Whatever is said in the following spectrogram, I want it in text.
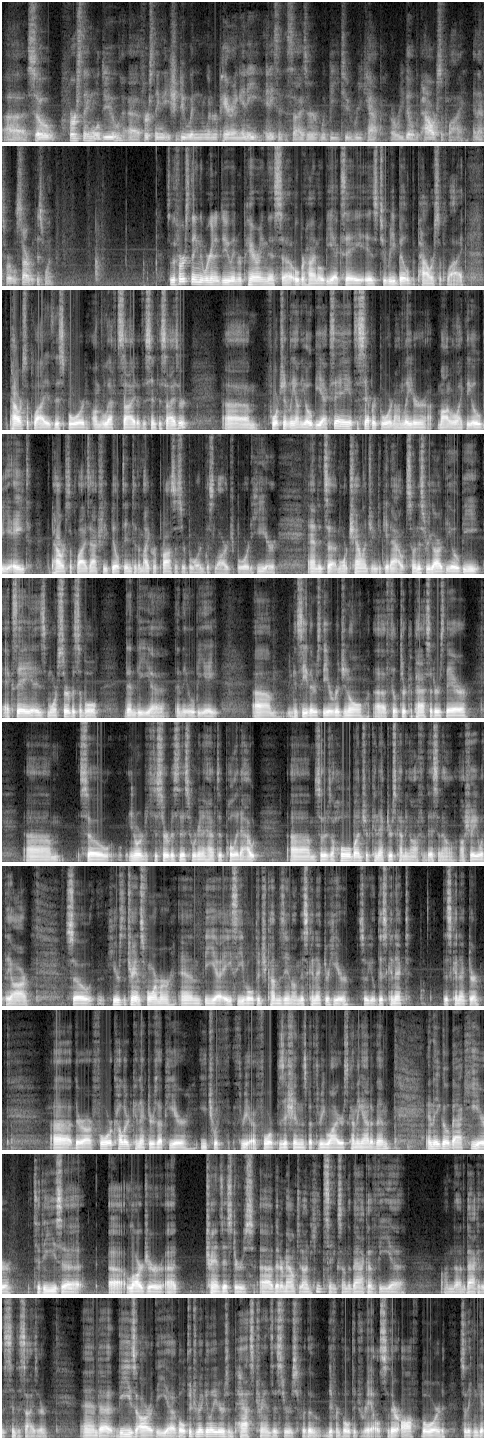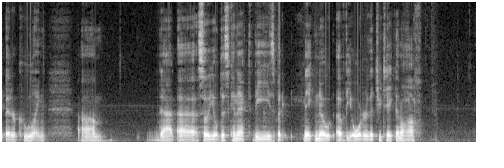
Uh, so first thing we'll do, uh, first thing that you should do when, when repairing any, any synthesizer would be to recap or rebuild the power supply. And that's where we'll start with this one. So the first thing that we're going to do in repairing this uh, Oberheim OB-Xa is to rebuild the power supply. The power supply is this board on the left side of the synthesizer. Um, Fortunately on the OB-Xa it's a separate board. On later model like the OB-8 the power supply is actually built into the microprocessor board, this large board here and it's uh, more challenging to get out. So in this regard, the OB-Xa is more serviceable than the uh, than the OB-8. Um, you can see there's the original uh, filter capacitors there. Um, so in order to service this, we're going to have to pull it out. Um, so there's a whole bunch of connectors coming off of this, and I'll, I'll show you what they are. So here's the transformer, and the uh, AC voltage comes in on this connector here. So you'll disconnect this connector. Uh, there are four colored connectors up here, each with three, uh, four positions, but three wires coming out of them. And they go back here to these uh, uh larger uh, transistors that are mounted on heat sinks on the back of the on the, the, back of the synthesizer. And these are the voltage regulators and pass transistors for the different voltage rails. So they're off board so they can get better cooling. Um, that uh, So you'll disconnect these, but make note of the order that you take them off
